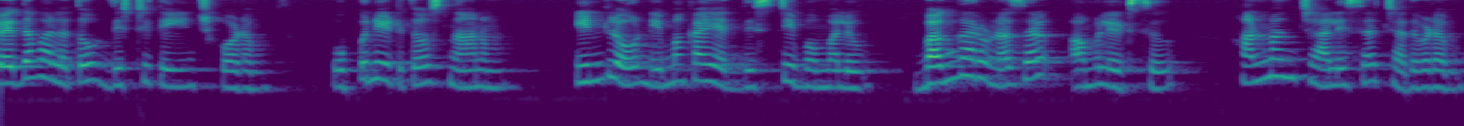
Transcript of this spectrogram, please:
పెద్దవాళ్ళతో దిష్టి తీయించుకోవడం ఉప్పు నీటితో స్నానం ఇంట్లో నిమ్మకాయ దిష్టి బొమ్మలు బంగారు నజర్ అములెట్స్ హనుమాన్ చాలీసా చదవడం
